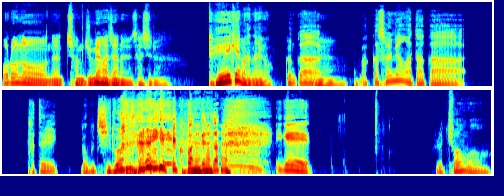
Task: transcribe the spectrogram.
포르노는 참 유명하잖아요, 사실은. 되게 많아요. 그러니까 네. 아까 설명하다가 다들 너무 지루한 사람이 될 것 같아서 이게 그렇죠 뭐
